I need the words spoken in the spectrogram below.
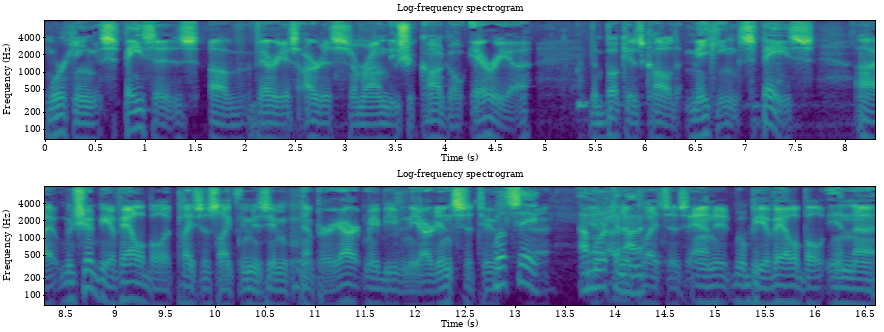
working spaces of various artists around the Chicago area. The book is called Making Space, uh, which should be available at places like the Museum of Contemporary Art, maybe even the Art Institute. We'll see. I'm working on it. places, and it will be available in uh,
